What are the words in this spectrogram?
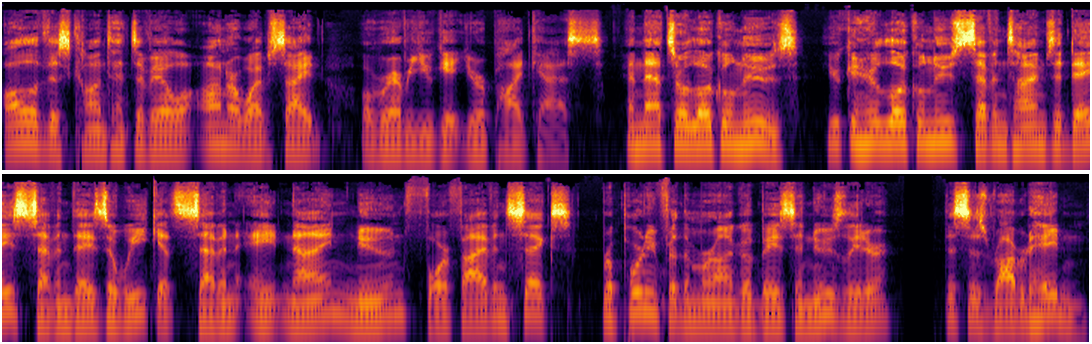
All of this content's available on our website or wherever you get your podcasts. And that's our local news. You can hear local news seven times a day, seven days a week at 7, 8, 9, noon, 4, 5, and 6. Reporting for the Morongo Basin News Leader, this is Robert Haydon.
